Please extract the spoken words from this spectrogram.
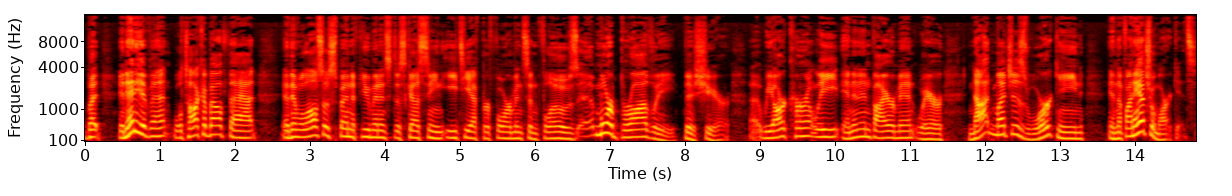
But in any event, we'll talk about that. And then we'll also spend a few minutes discussing ETF performance and flows uh, more broadly this year. Uh, we are currently in an environment where not much is working in the financial markets.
